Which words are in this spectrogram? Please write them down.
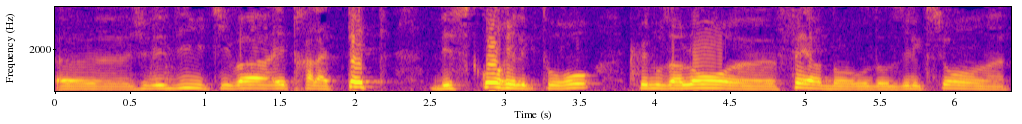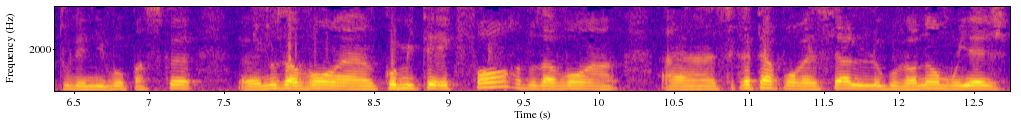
euh, je l'ai dit, qui va être à la tête des scores électoraux que nous allons euh, faire dans, nos élections à tous les niveaux. Parce que nous avons un comité fort, nous avons un, secrétaire provincial, le gouverneur Mouyège,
